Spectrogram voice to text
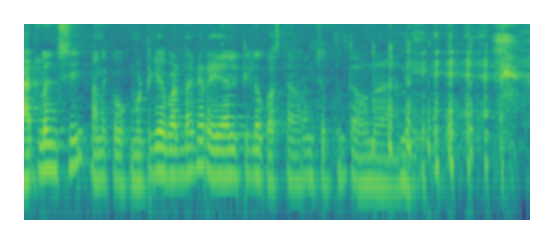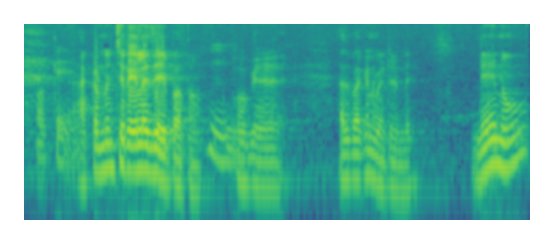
వాటిలోంచి మనకి ఒక ముట్టికే పడ్డాక రియాలిటీలోకి వస్తే ఎవరని చెప్తుంటే అవునా అని. ఓకే. అక్కడ నుంచి రియలైజ్ అయిపోతాం. ఓకే. అది పక్కన పెట్టండి. నేను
